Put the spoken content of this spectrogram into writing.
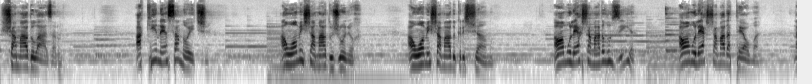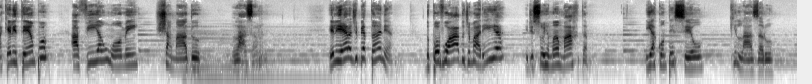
chamado Lázaro. Aqui nessa noite, há um homem chamado Júnior, há um homem chamado Cristiano, há uma mulher chamada Luzia, há uma mulher chamada Telma. Naquele tempo, havia um homem chamado Lázaro. Ele era de Betânia, do povoado de Maria e de sua irmã Marta. E aconteceu que Lázaro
